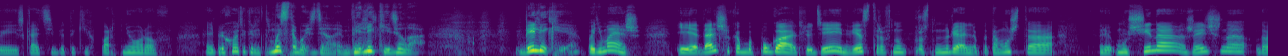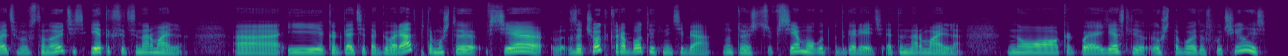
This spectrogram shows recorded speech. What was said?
и искать себе таких партнеров, они приходят и говорят, мы с тобой сделаем великие дела. Великие, понимаешь? И дальше как бы пугают людей, инвесторов, ну просто, ну реально, потому что мужчина, женщина, давайте вы становитесь. И это, кстати, нормально. А, и когда тебе так говорят, потому что все зачетка работает на тебя. Ну, то есть все могут подгореть, это нормально. Но, как бы, если уж с тобой это случилось,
